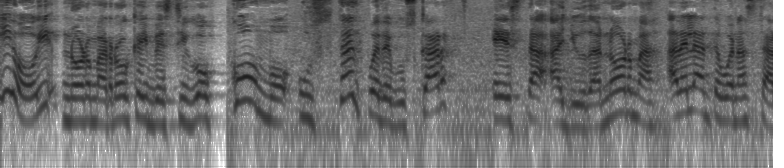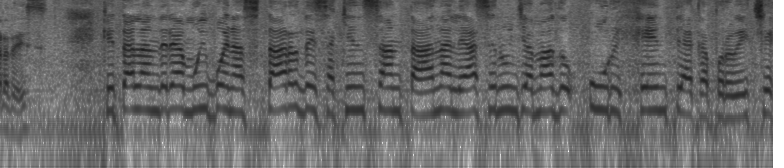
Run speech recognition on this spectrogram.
Y hoy Norma Roca investigó cómo usted puede buscar esta ayuda. Norma, adelante, buenas tardes. ¿Qué tal, Andrea? Muy buenas tardes. Aquí en Santa Ana le hacen un llamado urgente a que aproveche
